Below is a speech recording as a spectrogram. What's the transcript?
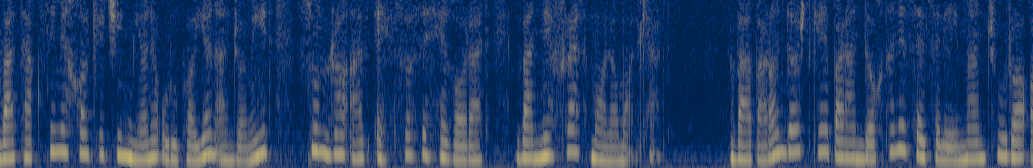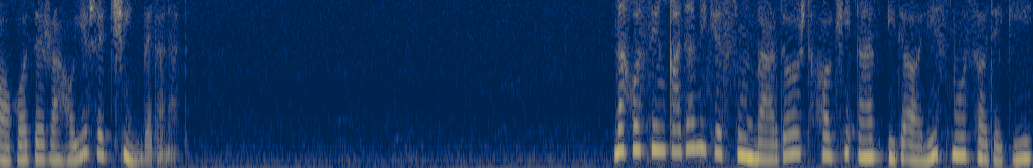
و تقسیم خاک چین میان اروپاییان انجامید سون را از احساس حقارت و نفرت مالامال کرد. و بران داشت که برانداختن سلسله منچو را آغاز رهایش چین بداند. نخستین قدمی که سون برداشت حاکی از ایدئالیسم و سادگی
